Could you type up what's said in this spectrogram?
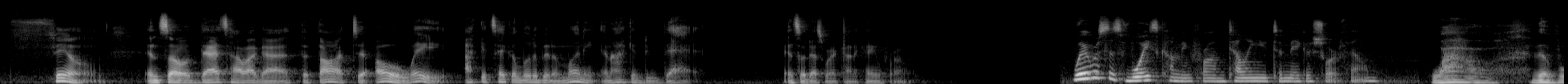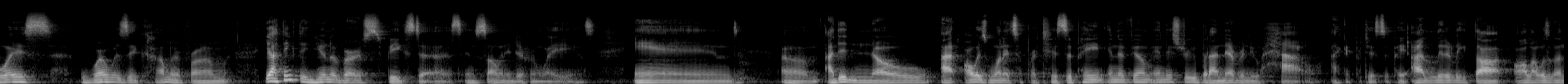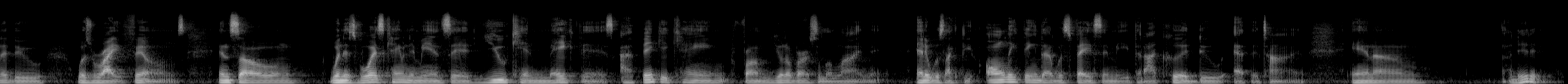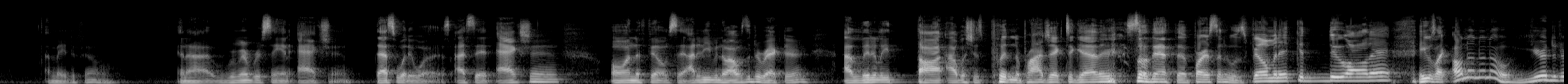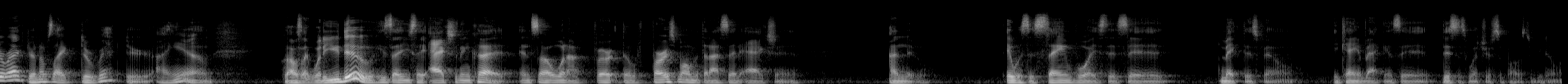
film. And so that's how I got the thought to, oh, wait, I could take a little bit of money and I can do that. And so that's where it kind of came from. Where was this voice coming from telling you to make a short film? Wow, the voice, where was it coming from? Yeah, I think the universe speaks to us in so many different ways. And um, I didn't know, I always wanted to participate in the film industry, but I never knew how I could participate. I literally thought all I was gonna do was write films. And so when his voice came to me and said, You can make this, I think it came from universal alignment. And it was like the only thing that was facing me that I could do at the time. And um, I did it. I made the film. And I remember saying action. That's what it was. I said action on the film set. I didn't even know I was the director. I literally thought I was just putting the project together so that the person who was filming it could do all that. He was like, oh, no, no, no, you're the director. And I was like, director, I am. I was like, what do you do? He said, you say action and cut. And so when I, the first moment that I said action, I knew. It was the same voice that said, make this film. He came back and said, this is what you're supposed to be doing.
